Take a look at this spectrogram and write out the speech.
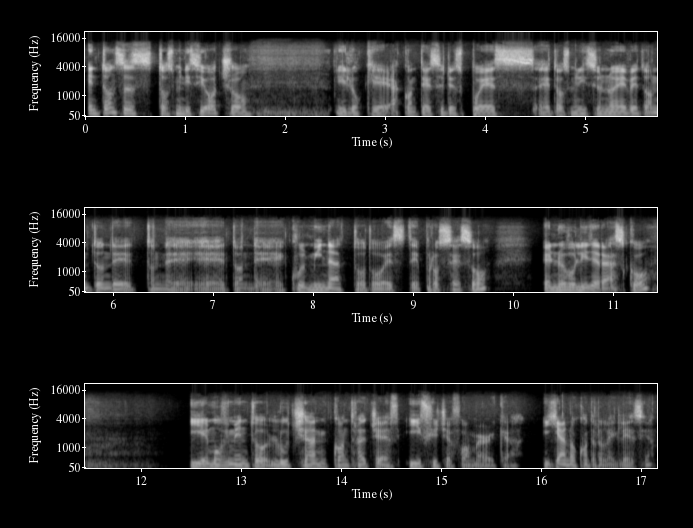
entonces 2018 y lo que acontece después, 2019, eh, donde, donde, donde, eh, donde culmina todo este proceso, el nuevo liderazgo y el movimiento luchan contra Jeff y Future for America y ya no contra la iglesia.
